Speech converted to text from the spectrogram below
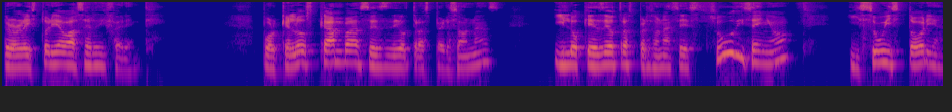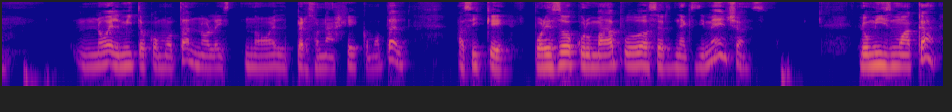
pero la historia va a ser diferente. Porque los canvas es de otras personas y lo que es de otras personas es su diseño y su historia, no el mito como tal, no, el personaje como tal. Así que por eso Kurumada pudo hacer Next Dimensions. Lo mismo acá,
